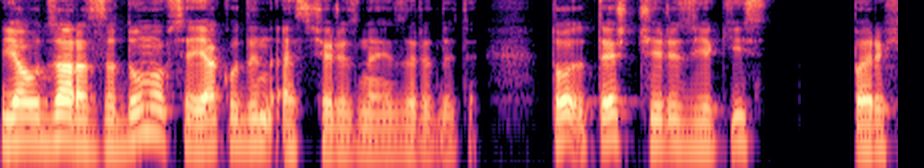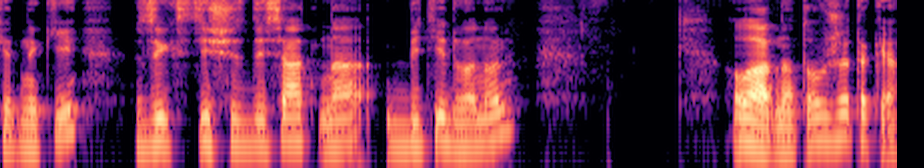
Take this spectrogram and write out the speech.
Я от зараз задумався, як 1S через неї зарядити. То теж через якісь перехідники з XT60 на BT 2.0. Ладно, то вже таке.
